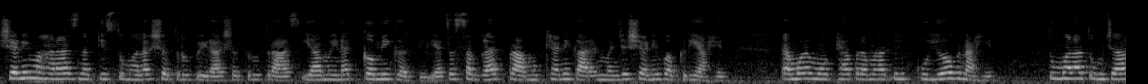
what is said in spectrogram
शनी महाराज नक्कीच तुम्हाला शत्रुपीडा शत्रू त्रास या महिन्यात कमी करतील. याचं सगळ्यात प्रामुख्याने कारण म्हणजे शनी वक्री आहेत. त्यामुळे मोठ्या प्रमाणातील कुयोग नाहीत. तुम्हाला तुमच्या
